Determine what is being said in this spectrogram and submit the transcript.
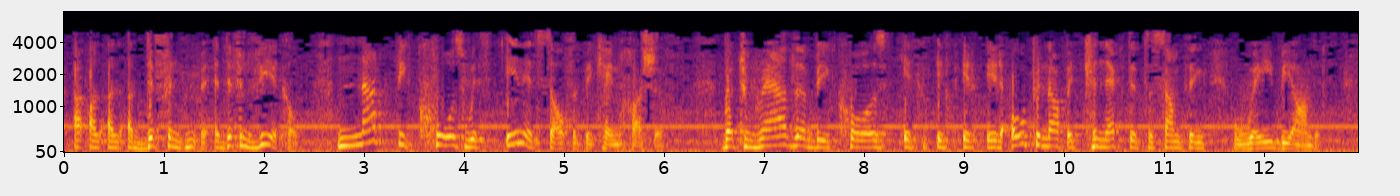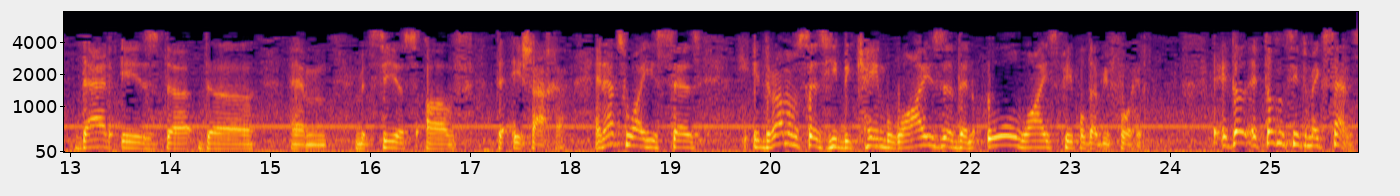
a, a, different, a different vehicle. Not because within itself it became chashiv, but rather because it, it, it, it, opened up, it connected to something way beyond it. That is the, the um, of the Eshacha. And that's why he says, the Rambam says he became wiser than all wise people that before him. It, does, it doesn't seem to make sense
